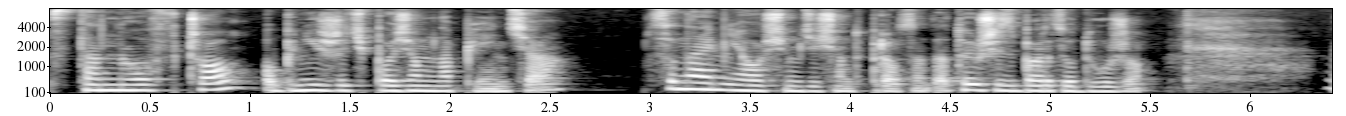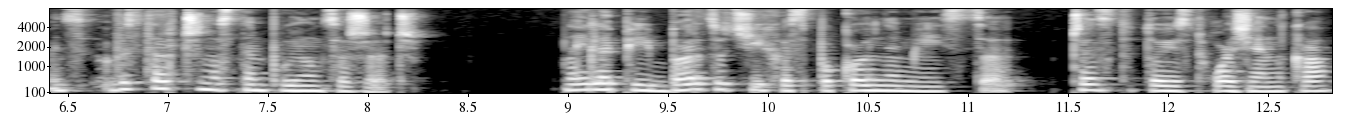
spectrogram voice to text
stanowczo obniżyć poziom napięcia co najmniej 80%, a to już jest bardzo dużo. Więc wystarczy następująca rzecz. Najlepiej bardzo ciche, spokojne miejsce. Często to jest łazienka,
